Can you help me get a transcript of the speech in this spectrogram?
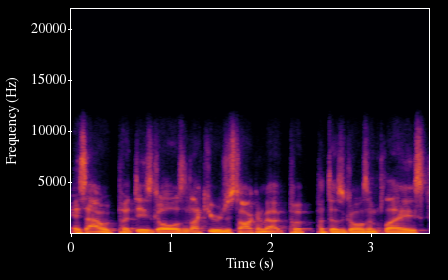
is I would put these goals like you were just talking about, put put those goals in place,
